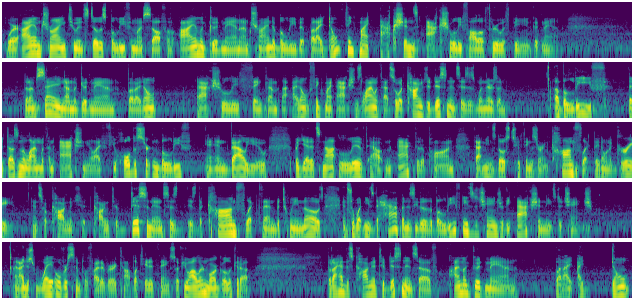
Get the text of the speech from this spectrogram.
where I am trying to instill this belief in myself of I am a good man and I'm trying to believe it, but I don't think my actions actually follow through with being a good man that I'm saying I'm a good man, but I don't actually think I'm I don't think my actions align with that. So what cognitive dissonance is is when there's a a belief that doesn't align with an action in your life. If you hold a certain belief and value, but yet it's not lived out and acted upon, that means those two things are in conflict. They don't agree. And so cognitive, cognitive dissonance is, is the conflict then between those. And so what needs to happen is either the belief needs to change or the action needs to change. And I just way oversimplified a very complicated thing. So if you want to learn more, go look it up. But I had this cognitive dissonance of I'm a good man, but I, I don't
